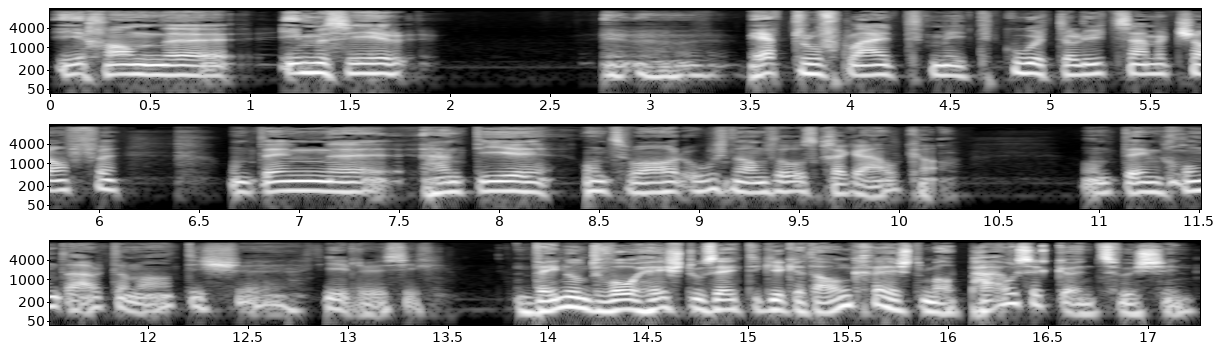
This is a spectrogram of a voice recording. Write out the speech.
Ich habe äh, immer sehr Wert darauf gelegt, mit guten Leuten zusammen zu arbeiten. Und dann äh, haben die, und zwar ausnahmslos, kein Geld gehabt. Und dann kommt automatisch äh, die Lösung. Wenn und wo hast du solche Gedanken? Hast du mal Pause gegönnt zwischen?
